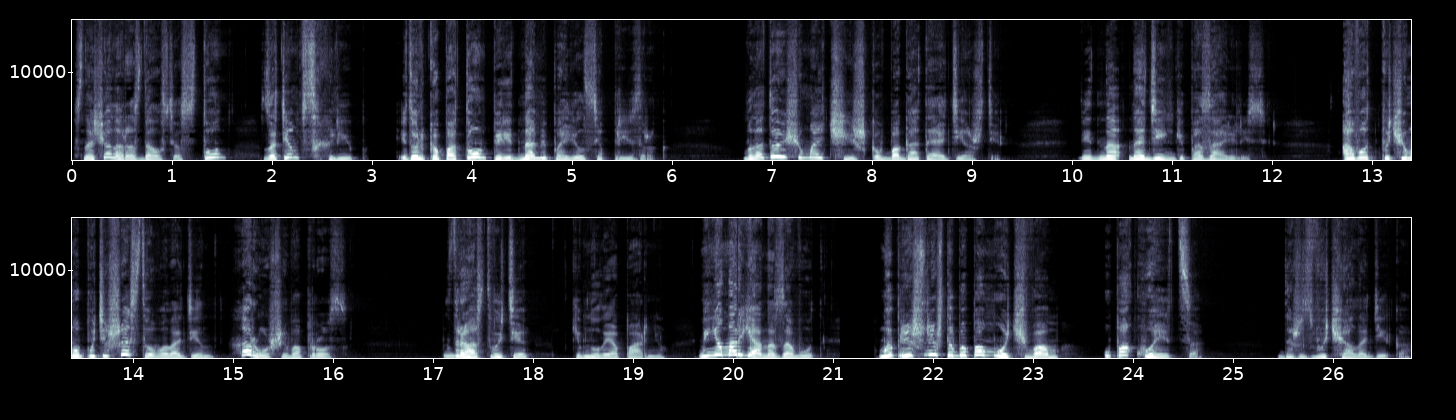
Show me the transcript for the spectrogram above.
Сначала раздался стон, затем всхлип, и только потом перед нами появился призрак. Молодой еще мальчишка в богатой одежде. Видно, на деньги позарились. А вот почему путешествовал один — хороший вопрос. «Здравствуйте», — кивнула я парню. «Меня Марьяна зовут. Мы пришли, чтобы помочь вам упокоиться». Даже звучало дико.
